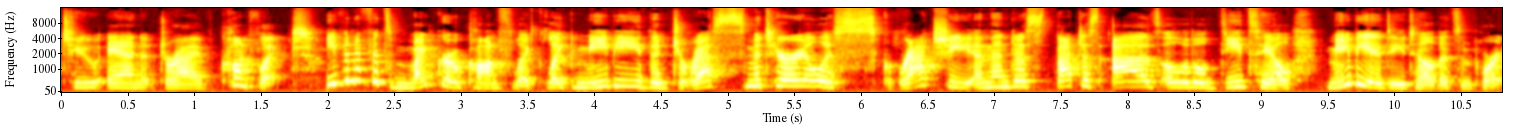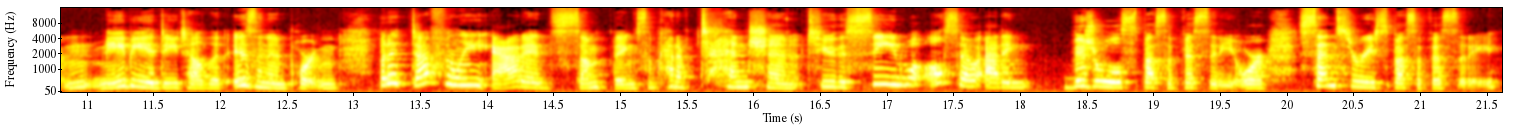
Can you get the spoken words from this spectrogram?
to and drive conflict. Even if it's micro conflict, like maybe the dress material is scratchy and then just that just adds a little detail, maybe a detail that's important, maybe a detail that isn't important, but it definitely added something, some kind of attention to the scene while also adding visual specificity or sensory specificity.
